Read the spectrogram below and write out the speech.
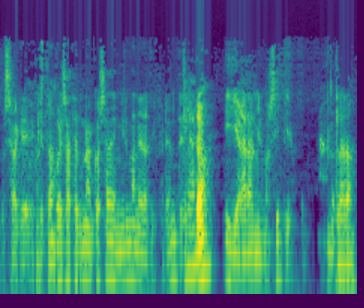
O sea, que, que tú puedes hacer una cosa de mil maneras diferentes. Claro. Y llegar al mismo sitio. Claro.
